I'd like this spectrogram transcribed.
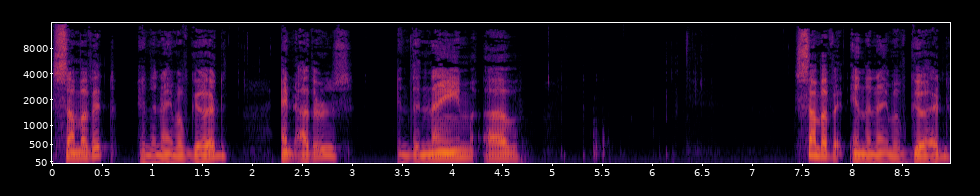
Some of it in the name of good, and others in the name of some of it in the name of good,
